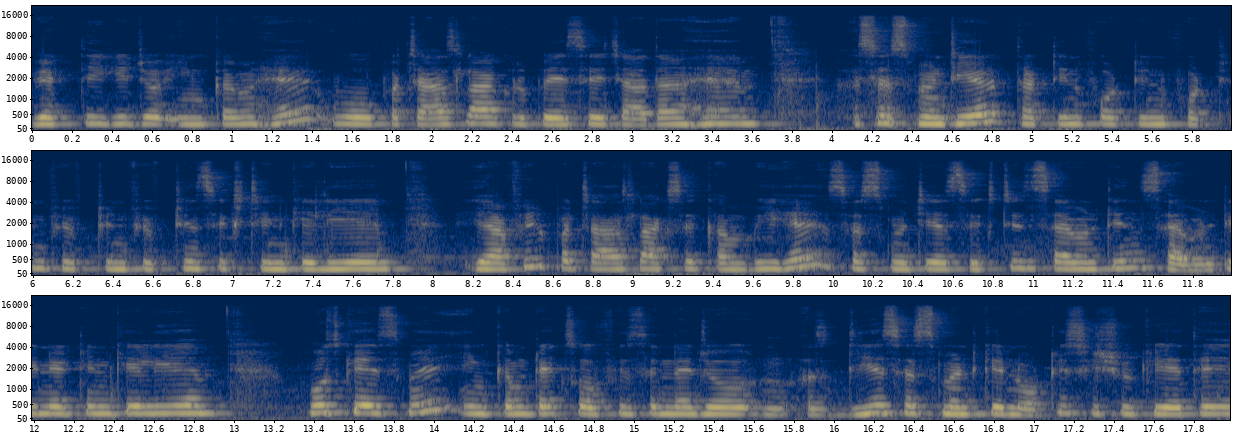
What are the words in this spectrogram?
व्यक्ति की जो इनकम है वो 50 लाख रुपए से ज़्यादा है असेसमेंट ईयर 13, 14, 14, 15, 15, 16 के लिए या फिर 50 लाख से कम भी है असेसमेंट ईयर 16, 17, 17, 18 के लिए। उस केस में इनकम टैक्स ऑफिसर ने जो डी असेसमेंट के नोटिस इशू किए थे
